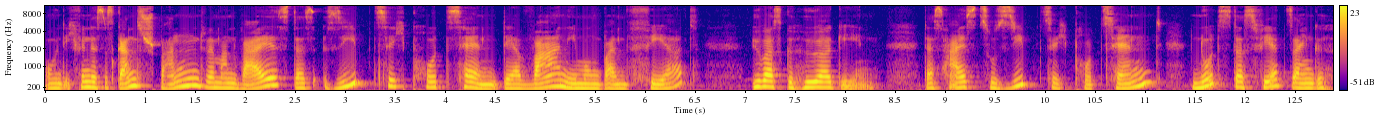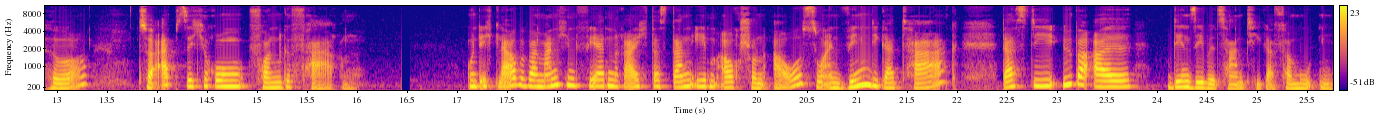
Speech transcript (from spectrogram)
Und ich finde es ist ganz spannend, wenn man weiß, dass 70 Prozent der Wahrnehmung beim Pferd übers Gehör gehen. Das heißt, zu 70 Prozent nutzt das Pferd sein Gehör zur Absicherung von Gefahren. Und ich glaube, bei manchen Pferden reicht das dann eben auch schon aus, so ein windiger Tag, dass die überall den Säbelzahntiger vermuten.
